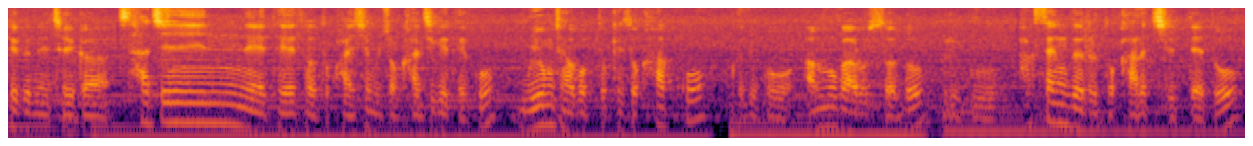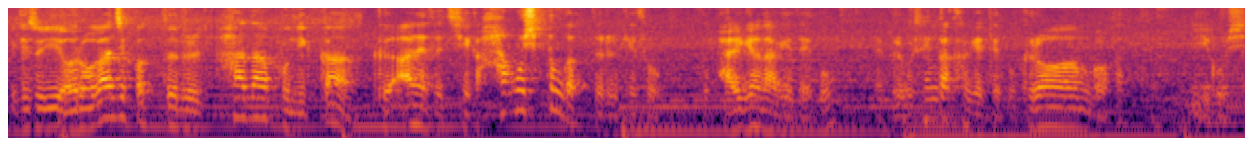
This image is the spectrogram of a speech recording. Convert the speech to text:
최근에 제가 사진에 대해서도 관심을 좀 가지게 되고 무용 작업도 계속 하고 그리고 안무가로서도 그리고 학생들을 또 가르칠 때도 계속 이 여러 가지 것들을 하다 보니까 그 안에서 제가 하고 싶은 것들을 계속 발견하게 되고 네, 그리고 생각하게 되고 그런 것 같아요. 이곳이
